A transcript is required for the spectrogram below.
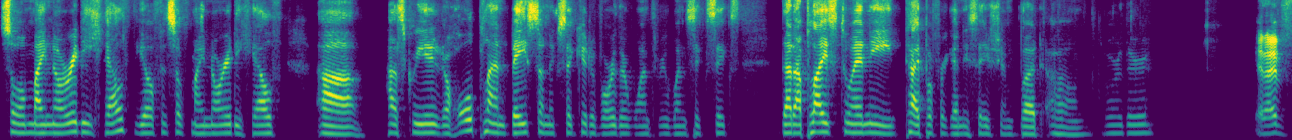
So Minority Health, the Office of Minority Health uh, has created a whole plan based on Executive Order 13166 that applies to any type of organization, but um, are there? And I've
